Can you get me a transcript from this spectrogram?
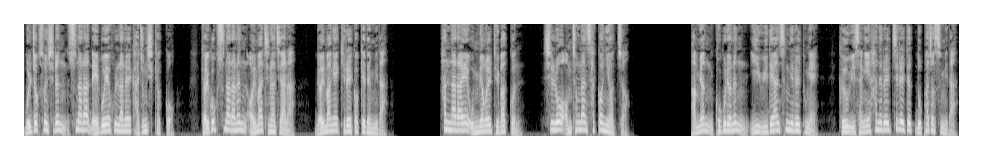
물적 손실은 수나라 내부의 혼란을 가중시켰고 결국 수나라는 얼마 지나지 않아 멸망의 길을 걷게 됩니다. 한 나라의 운명을 뒤바꾼 실로 엄청난 사건이었죠. 반면 고구려는 이 위대한 승리를 통해 그 위상이 하늘을 찌를 듯 높아졌습니다.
